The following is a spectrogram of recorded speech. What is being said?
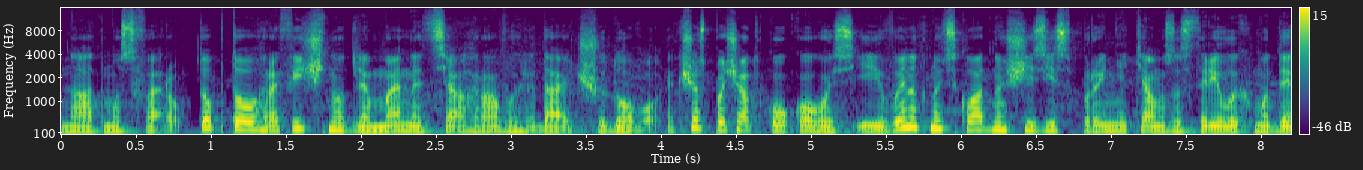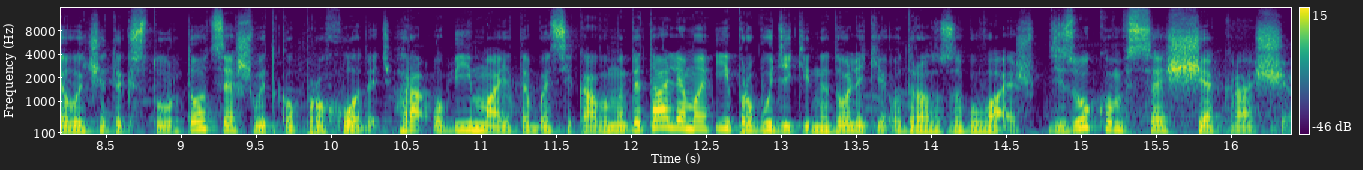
на атмосферу. Тобто графічно для мене ця гра виглядає чудово. Якщо спочатку у когось і виникнуть складнощі зі сприйняттям застарілих моделей чи текстур, то це швидко проходить. Гра обіймає тебе цікавими деталями, і про будь-які недоліки одразу забуваєш. Зі звуком все ще краще.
